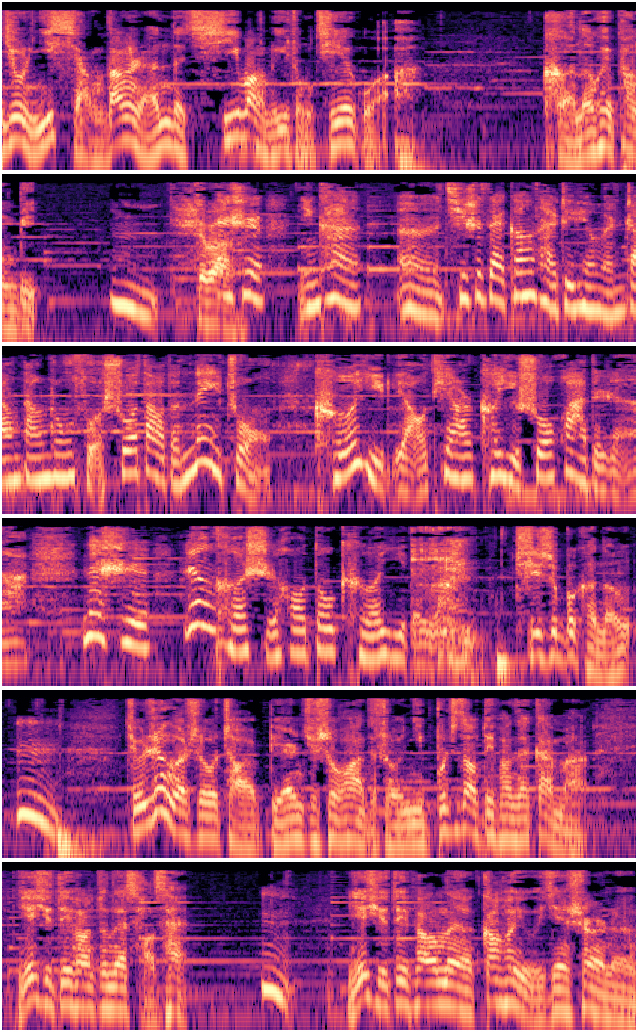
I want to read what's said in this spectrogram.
就是你想当然的期望着一种结果啊，可能会碰壁，嗯。对吧但？是您看，嗯、其实，在刚才这篇文章当中所说到的那种可以聊天儿、可以说话的人啊，那是任何时候都可以的人。其实不可能。嗯就任何时候找别人去说话的时候，你不知道对方在干嘛，也许对方正在炒菜，嗯也许对方呢刚好有一件事儿呢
